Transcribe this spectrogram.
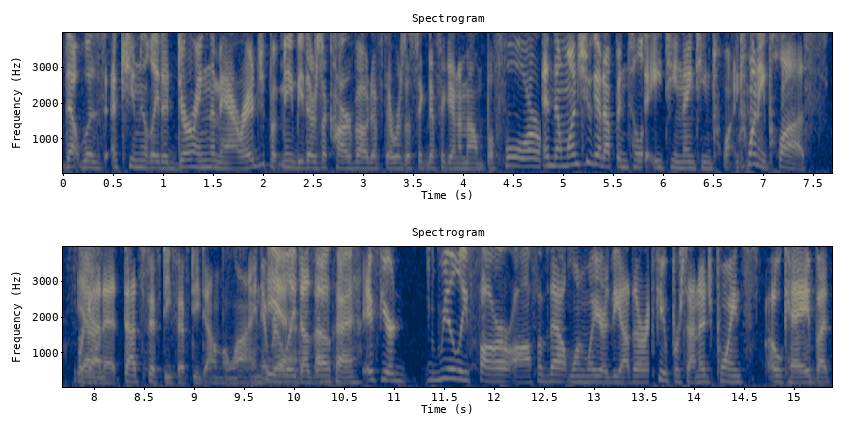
that was accumulated during the marriage, but maybe there's a carve out if there was a significant amount before. And then once you get up until 18, 19, 20, 20 plus, forget Yeah. it. That's 50 50 down the line. It really doesn't. Okay. If you're really far off of that one way or the other, a few percentage points, okay, but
